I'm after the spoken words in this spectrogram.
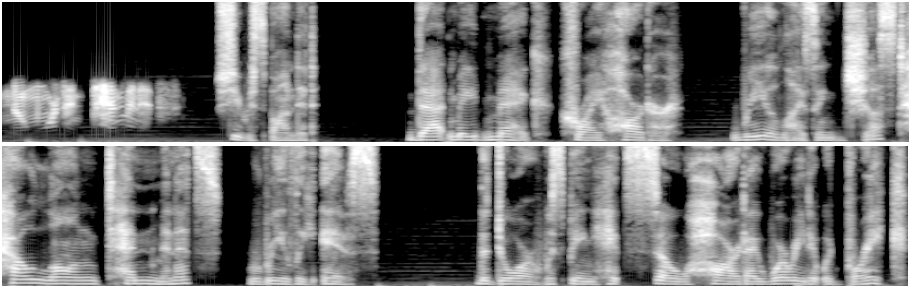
No more than 10 minutes. She responded. That made Meg cry harder, realizing just how long 10 minutes really is. The door was being hit so hard I worried it would break.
